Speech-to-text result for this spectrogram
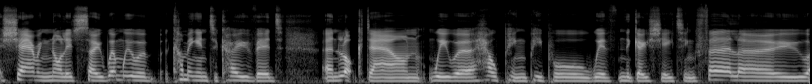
sharing knowledge. So when we were coming into covid and lockdown we were helping people with negotiating furlough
